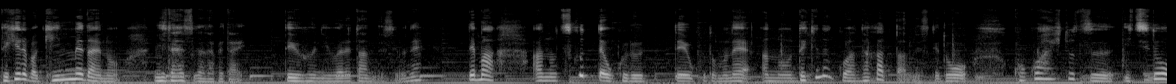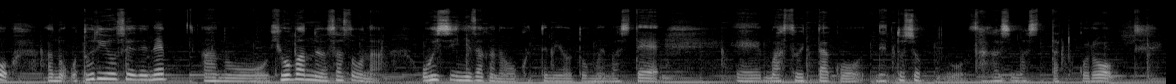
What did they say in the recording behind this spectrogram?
できれば金目鯛の煮たやつが食べたいっていうふうに言われたんですよね。でまああの作って送るっていうこともねあのできなくはなかったんですけどここは一つ一度あのお取り寄せでねあの評判の良さそうな美味しい煮魚を送ってみようと思いましてえーまあ、そういったこうネットショップを探しましたところ、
